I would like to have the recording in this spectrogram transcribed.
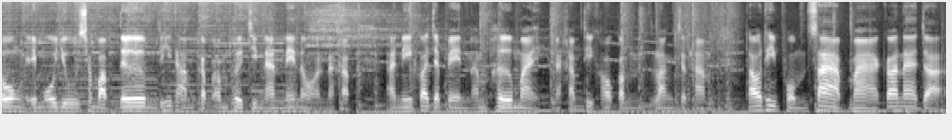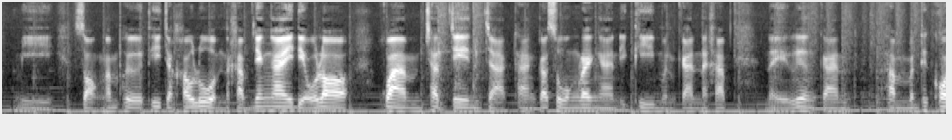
ลง MOU ฉบับเดิมที่ทำกับอำเภอจินอันแน่นอนนะครับ อันนี้ก็จะเป็นอำเภอใหม่นะครับที่เขากำลังจะทำเท่าที่ผมทราบมาก็น่าจะมี 2อำเภอที่จะเข้าร่วมนะครับ ยังไงเดี๋ยวรอความชัดเจนจากทางกระทรวงแรงงานอีกทีเหมือนกันนะครับ ในเรื่องการทำบันทึกข้อ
